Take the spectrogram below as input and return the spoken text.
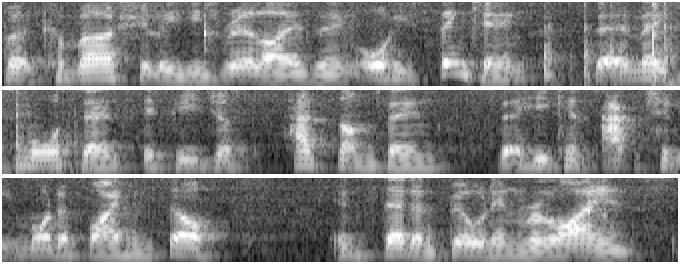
but commercially he's realizing or he's thinking that it makes more sense if he just has something that he can actually modify himself instead of building reliance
